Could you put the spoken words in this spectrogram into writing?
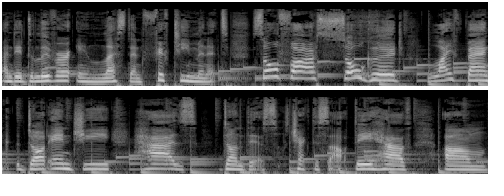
and they deliver in less than 50 minutes. So far, so good. Lifebank.ng has done this. Check this out. They have um,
